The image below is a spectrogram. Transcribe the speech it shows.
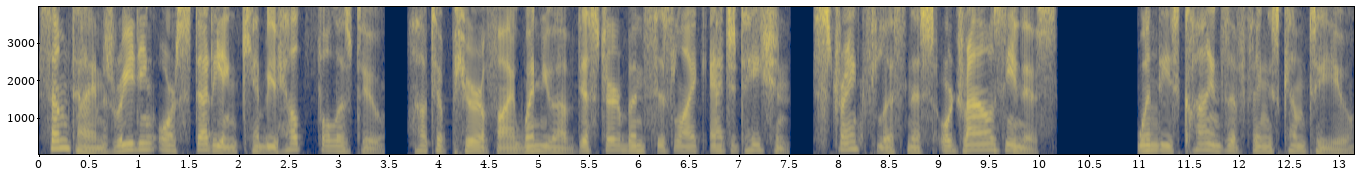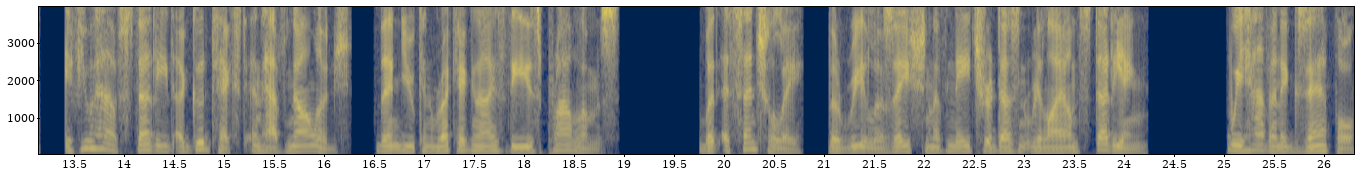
Sometimes reading or studying can be helpful as to how to purify when you have disturbances like agitation, strengthlessness or drowsiness. When these kinds of things come to you, if you have studied a good text and have knowledge, then you can recognize these problems. But essentially, the realization of nature doesn't rely on studying. We have an example,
